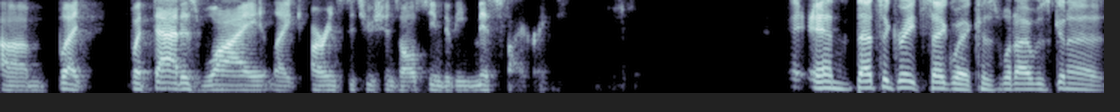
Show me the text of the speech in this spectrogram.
Um, but but that is why like our institutions all seem to be misfiring. And that's a great segue because what i was gonna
